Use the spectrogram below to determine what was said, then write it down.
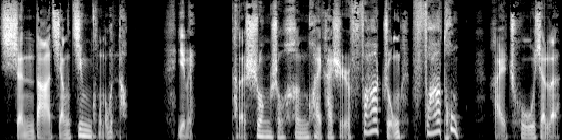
沈大强惊恐的问道，因为。他的双手很快开始发肿、发痛，还出现了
